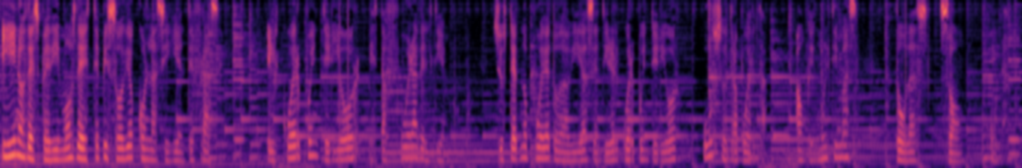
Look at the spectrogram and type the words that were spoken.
Y nos despedimos de este episodio con la siguiente frase. El cuerpo interior está fuera del tiempo. Si usted no puede todavía sentir el cuerpo interior, use otra puerta, aunque en últimas todas son una.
